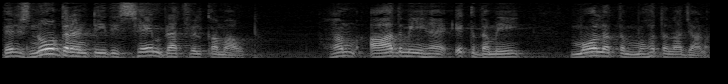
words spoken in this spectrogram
There is no guarantee the same breath will come out. हम आदमी हैं एकदमी मोहलत मोहत ना जाना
